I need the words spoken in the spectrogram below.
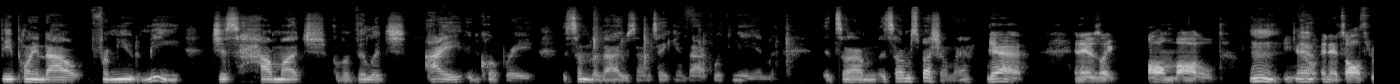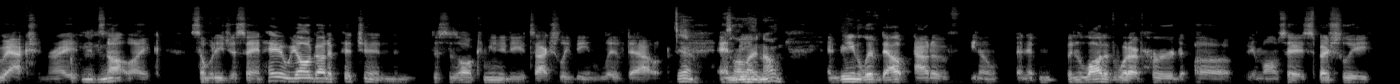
be pointed out from you to me, just how much of a village I incorporate is some of the values that I'm taking back with me. And it's um it's something special, man. yeah and it was like all modeled Mm, you know yeah. and it's all through action right it's Mhm. not like somebody just saying hey we all got to pitch in and this is all community it's actually being lived out Yeah, and That's all I being- know. and being lived out out of you know and, it, and a lot of what i've heard uh your mom say especially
